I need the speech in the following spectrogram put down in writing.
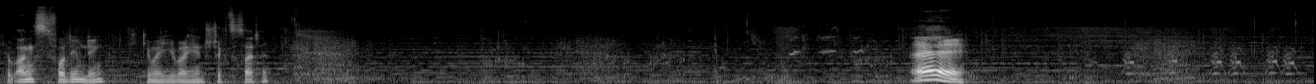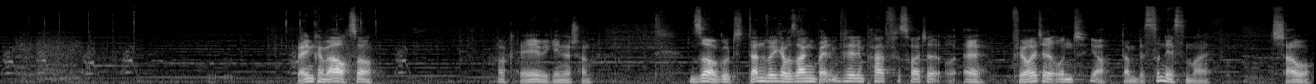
Ich habe Angst vor dem Ding. Ich gehe mal hierbei hier ein Stück zur Seite. Ey! Bellen können wir auch, so. Okay, wir gehen ja schon. So, gut. Dann würde ich aber sagen, beenden wir den Part fürs heute, äh, für heute und ja, dann bis zum nächsten Mal. Sao.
